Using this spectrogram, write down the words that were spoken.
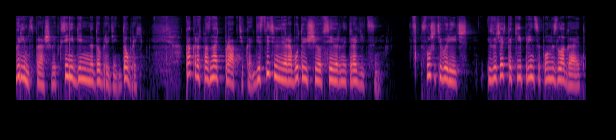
Грим спрашивает. Ксения Евгеньевна, добрый день. Добрый. Как распознать практика, действительно ли работающего в северной традиции? Слушать его речь, изучать, какие принципы он излагает.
